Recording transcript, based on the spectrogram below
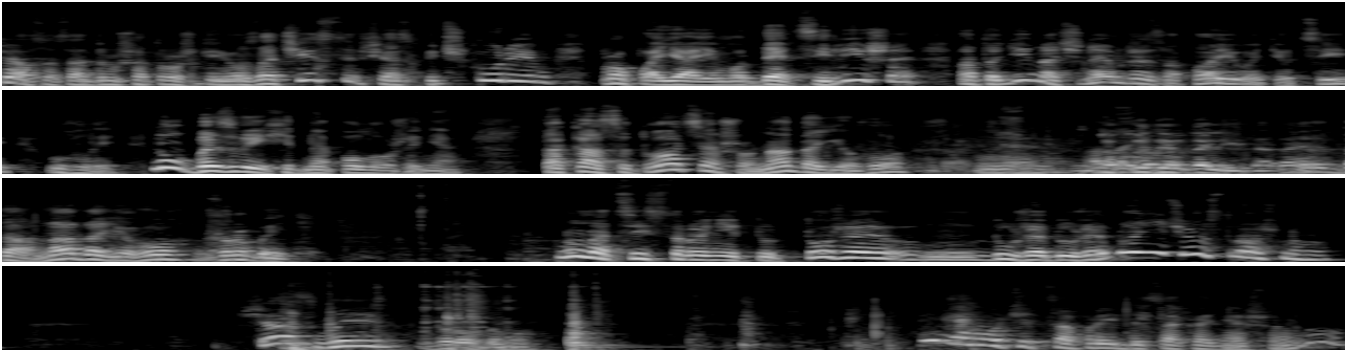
зараз Андрюша трошки його зачистив, зараз підшкурюємо, пропаяємо де ціліше, а тоді почнемо вже запаювати оці угли. Ну, безвихідне положення. Така ситуація, що треба його, е, Доходив до літа, так? да, надо його зробити. Ну, на цій стороні тут теж дуже-дуже, ну нічого страшного. Зараз ми зробимо. Поморочиться прийдеться, звісно. Ну,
